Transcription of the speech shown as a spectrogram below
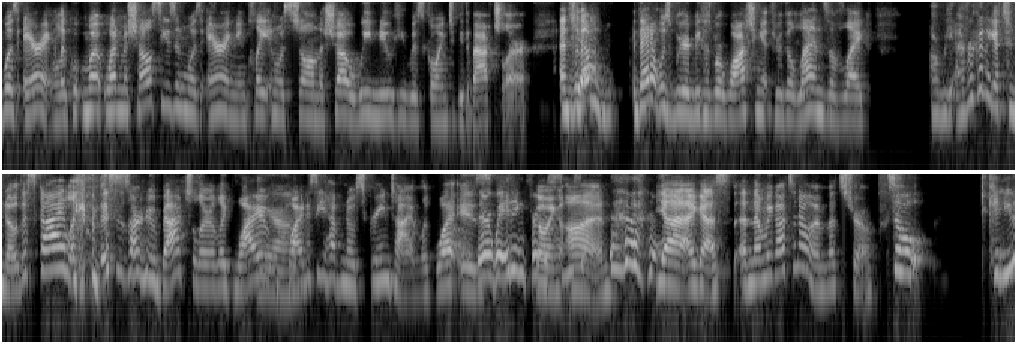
was airing. Like when, when Michelle's season was airing and Clayton was still on the show, we knew he was going to be the Bachelor. And so Yeah. then then it was weird because we're watching it through the lens of like. Are we ever going to get to know this guy? Like this is our new bachelor. Like why Yeah. why does he have no screen time? Like what is they're waiting for going on? yeah, I guess. And then we got to know him. That's true. So can you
